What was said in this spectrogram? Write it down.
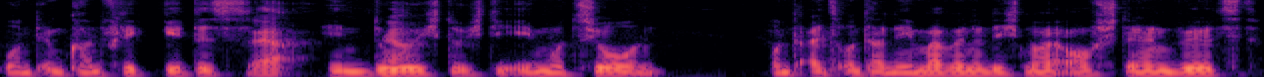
Und im Konflikt geht es ja. hindurch ja. durch die Emotion. Und als Unternehmer, wenn du dich neu aufstellen willst,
